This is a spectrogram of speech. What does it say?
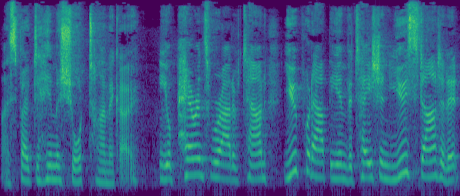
I spoke to him a short time ago. Your parents were out of town. You put out the invitation. You started it.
